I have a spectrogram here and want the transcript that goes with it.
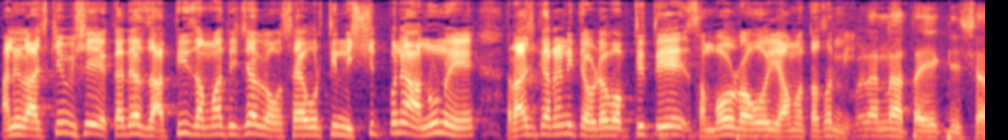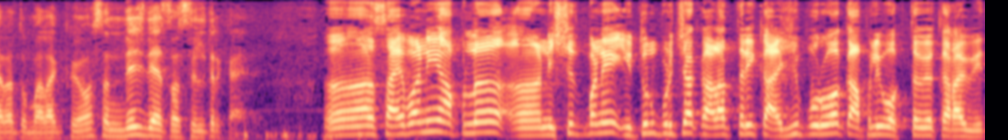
आणि राजकीय विषय एखाद्या जाती जमातीच्या व्यवसायावरती निश्चितपणे आणू नये. राजकारणी तेवढ्या बाबतीत ते सांभाळून राहावं या मताचा मी. मुलांना आता एक इशारा तुम्हाला किंवा संदेश द्यायचा असेल तर काय? अ, साहेबांनी आपलं अ, निश्चितपणे इथून पुढच्या काळात तरी काळजीपूर्वक आपली वक्तव्य करावीत.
